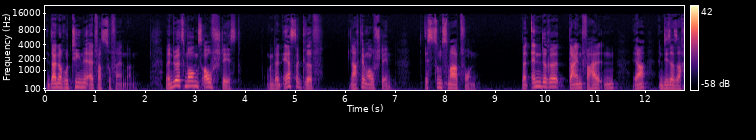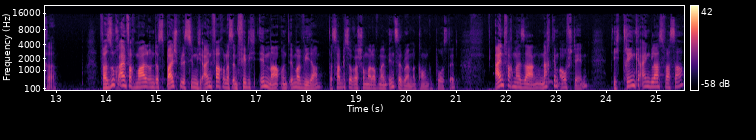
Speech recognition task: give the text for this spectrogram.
in deiner Routine etwas zu verändern. Wenn du jetzt morgens aufstehst und dein erster Griff nach dem Aufstehen ist zum Smartphone, dann ändere dein Verhalten ja, in dieser Sache. Versuch einfach mal, und das Beispiel ist ziemlich einfach und das empfehle ich immer und immer wieder, das habe ich sogar schon mal auf meinem Instagram-Account gepostet, einfach mal sagen, nach dem Aufstehen, ich trinke ein Glas Wasser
